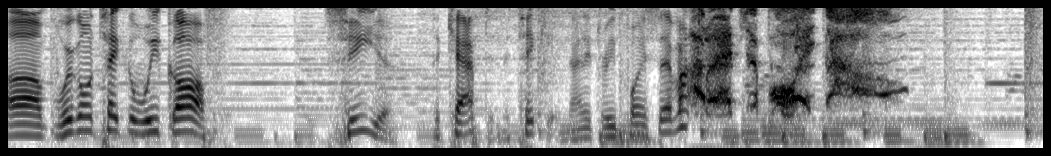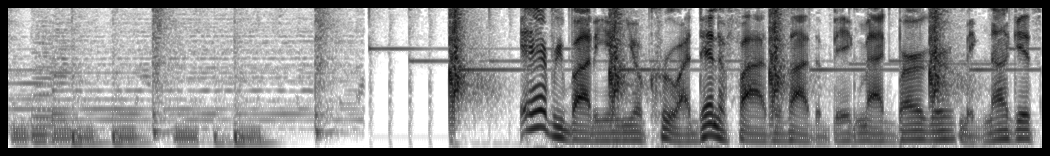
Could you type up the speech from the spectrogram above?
Um, we're going to take a week off. See you. The captain, the ticket, 93.7. Holla at your boy, dog. Everybody in your crew identifies as either Big Mac Burger, McNuggets,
